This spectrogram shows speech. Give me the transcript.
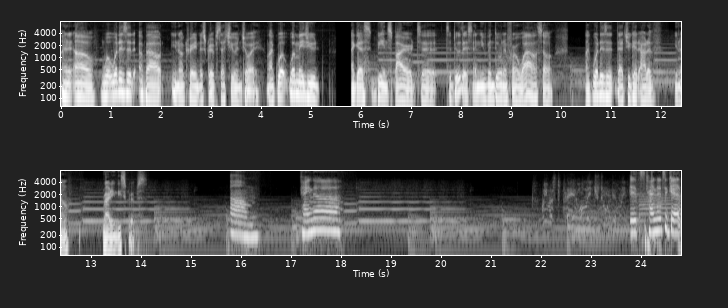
And oh, what what is it about you know creating the scripts that you enjoy? Like what what made you, I guess, be inspired to to do this? And you've been doing it for a while, so like, what is it that you get out of you know writing these scripts? Um, kind of. It's kind of to get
